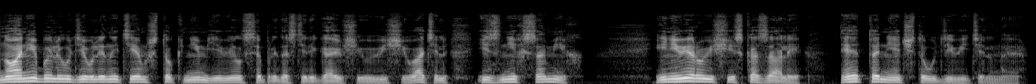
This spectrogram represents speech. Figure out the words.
Но они были удивлены тем, что к ним явился предостерегающий увещеватель из них самих. И неверующие сказали, это нечто удивительное.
